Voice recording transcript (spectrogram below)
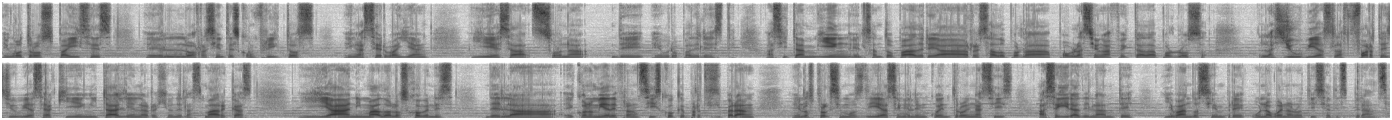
en otros países, eh, los recientes conflictos en Azerbaiyán y esa zona de Europa del Este. Así también el Santo Padre ha rezado por la población afectada por los, las lluvias, las fuertes lluvias aquí en Italia, en la región de las Marcas, y ha animado a los jóvenes de la economía de Francisco que participarán en los próximos días en el encuentro en Asís a seguir adelante llevando siempre una buena noticia de esperanza.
